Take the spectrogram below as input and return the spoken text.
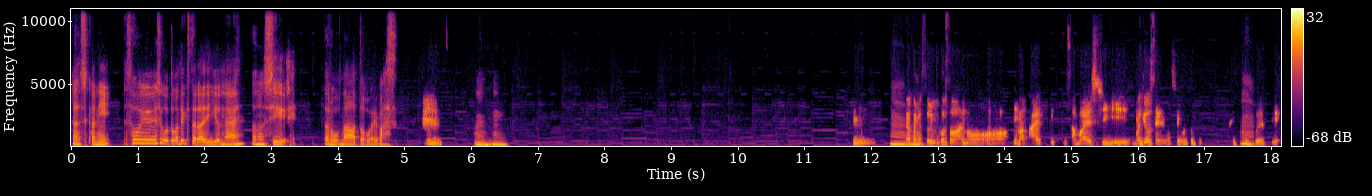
確かに、そういう仕事ができたらいいよね。楽しい。だろうなと思います。うん。うんうん。うん。うん、だからそれこそ、あの、今帰ってきて、鯖江市、まあ、行政の仕事で最近増えて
